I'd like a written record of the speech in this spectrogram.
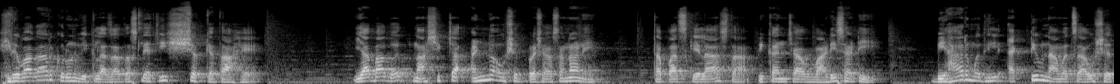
हिरवागार करून विकला जात असल्याची शक्यता आहे. याबाबत नाशिकच्या अन्न औषध प्रशासनाने तपास केला असता पिकांच्या वाढीसाठी बिहारमधील ॲक्टिव्ह नावाचं औषध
